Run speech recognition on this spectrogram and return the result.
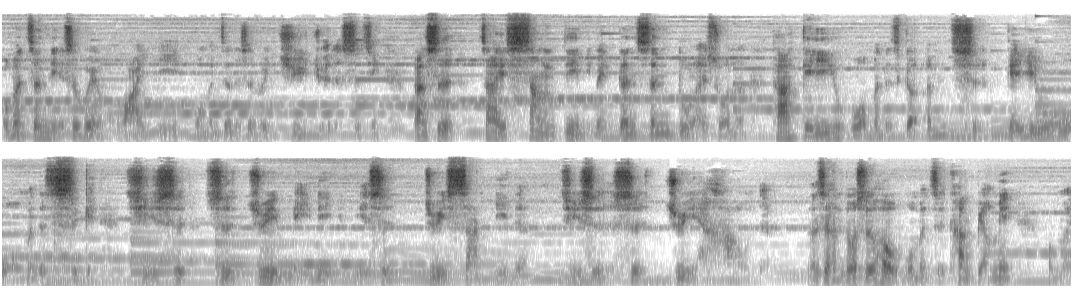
我们真的也是会怀疑，我们真的是会拒绝的事情。但是在上帝里面更深度来说呢，他给予我们的这个恩赐，给予我们的赐给，其实是最美丽，也是最善意的，其实是最好的。但是很多时候我们只看表面，我们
